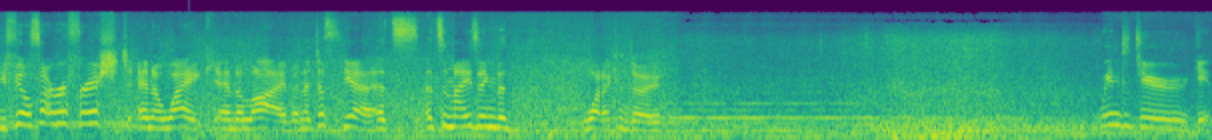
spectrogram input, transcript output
you feel so refreshed and awake and alive, and it just yeah, it's it's amazing that what it can do. When did you get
